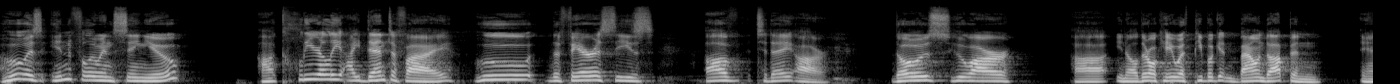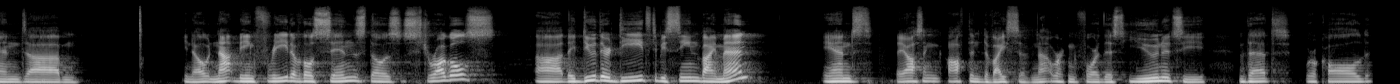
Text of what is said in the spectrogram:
Who is influencing you? Uh, clearly identify who the Pharisees of today are. Those who are, uh, you know, they're okay with people getting bound up and and um, you know, not being freed of those sins, those struggles. Uh, they do their deeds to be seen by men, and they often often divisive, not working for this unity that we're called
